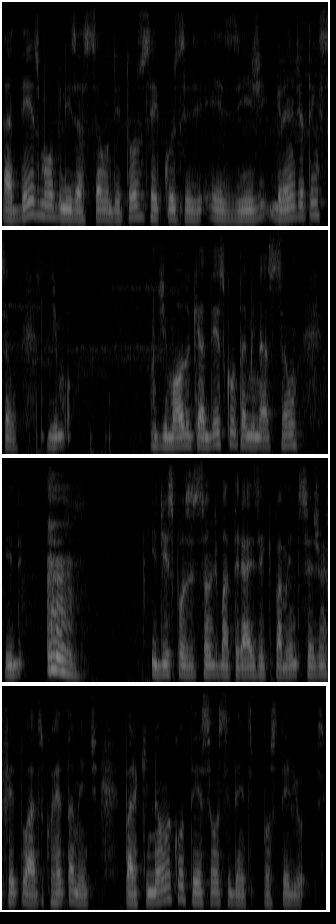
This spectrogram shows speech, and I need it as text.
A desmobilização de todos os recursos exige grande atenção, de de modo que a descontaminação e, e disposição de materiais e equipamentos sejam efetuados corretamente para que não aconteçam acidentes posteriores.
